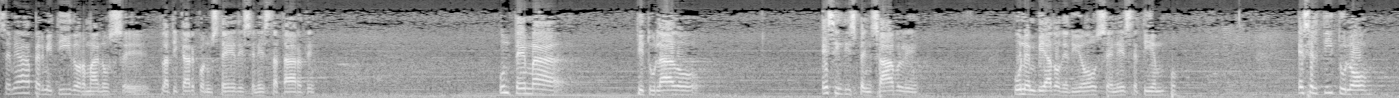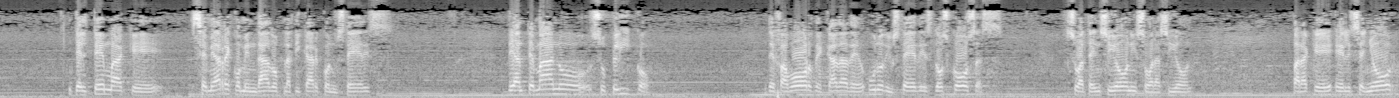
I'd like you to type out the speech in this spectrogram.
Se me ha permitido, hermanos, eh, platicar con ustedes en esta tarde un tema titulado Es indispensable un enviado de Dios en este tiempo. Es el título del tema que se me ha recomendado platicar con ustedes de antemano suplico de favor de cada de uno de ustedes dos cosas, su atención y su oración, para que el Señor,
